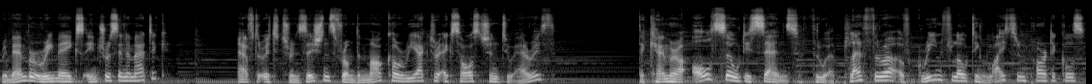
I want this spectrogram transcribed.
Remember Remake's intro cinematic? After it transitions from the Mako reactor exhaustion to Aerith, the camera also descends through a plethora of green floating Lifestream particles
